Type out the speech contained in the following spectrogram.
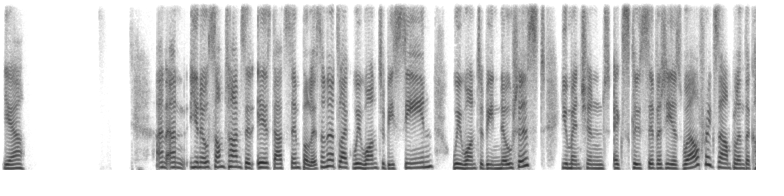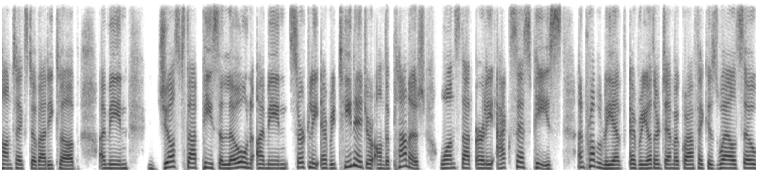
Yeah and and you know sometimes it is that simple isn't it? Like we want to be seen we want to be noticed. You mentioned exclusivity as well for example in the context of Adi Club. I mean just that piece alone i mean certainly every teenager on the planet wants that early access piece and probably every other demographic as well. So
